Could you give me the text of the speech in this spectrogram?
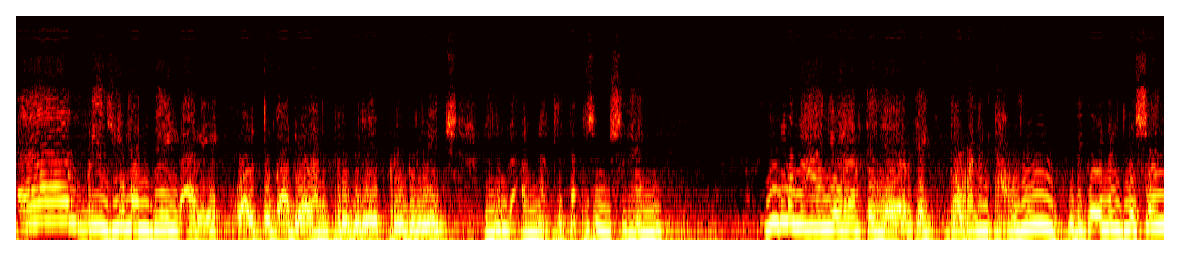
Every human being are equal to God. Walang privilege. privilege. Yun ang nakita ko sa Muslim. Yung mga hierarchy hierarchy, gawa ng tao yun. Hindi gawa ng Diyos yan.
